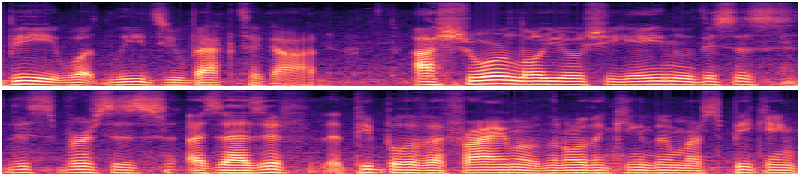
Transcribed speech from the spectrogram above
be what leads you back to God. Ashur lo yoshienu. This is this verse is as, as if the people of Ephraim of the northern kingdom are speaking.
